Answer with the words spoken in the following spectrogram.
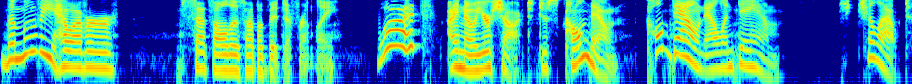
The movie, however, sets all this up a bit differently. What? I know you're shocked. Just calm down. Calm down, Ellen. Damn. Just chill out.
